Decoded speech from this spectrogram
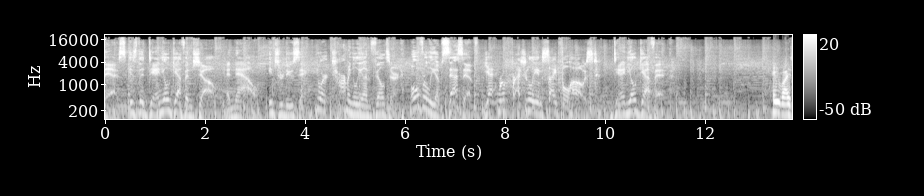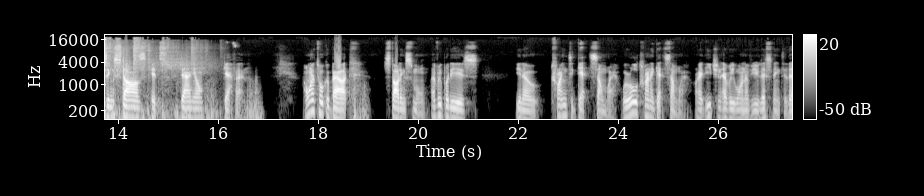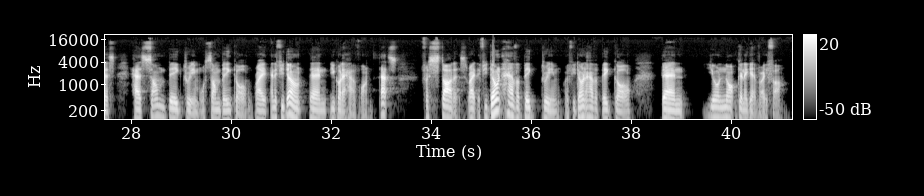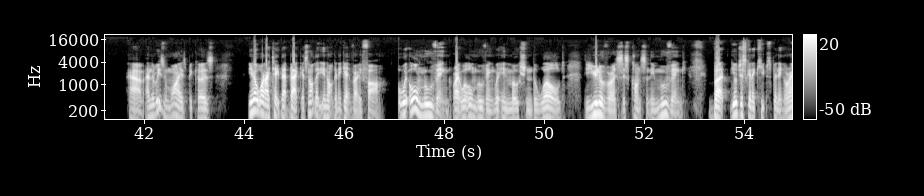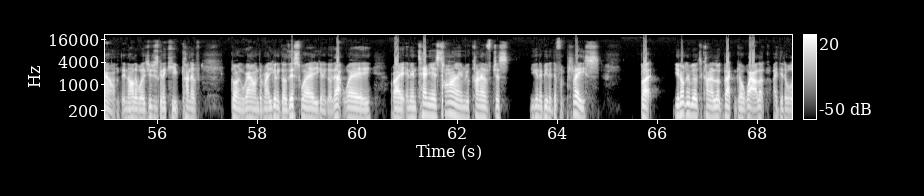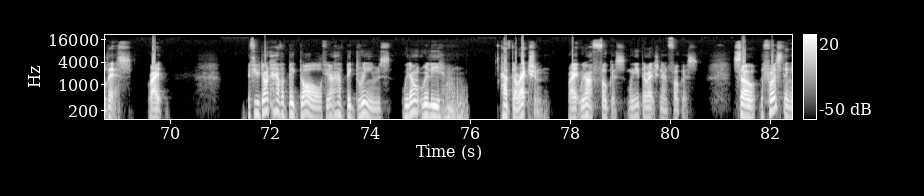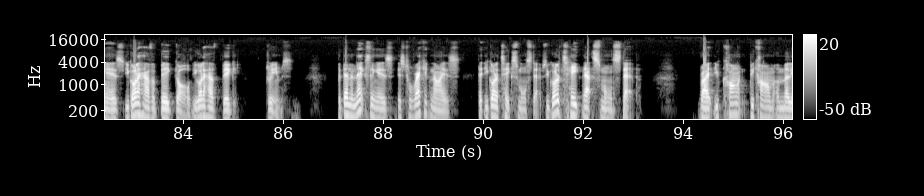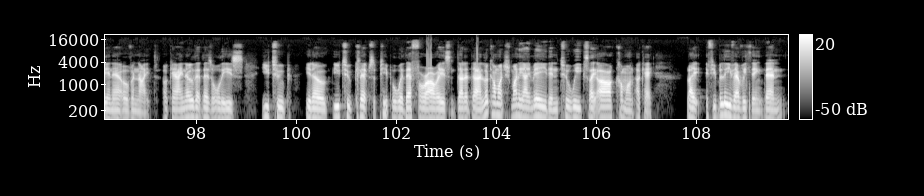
This is the Daniel Gefen Show. And now, introducing your charmingly unfiltered, overly obsessive, yet refreshingly insightful host, Daniel Gefen. Hey, rising stars, it's Daniel Gefen. I want to talk about starting small. Everybody is, you know, trying to get somewhere. We're all trying to get somewhere, right? Each and every one of you listening to this has some big dream or some big goal, right? And if you don't, then you got to have one. That's for starters, right? If you don't have a big dream, or if you don't have a big goal, then you're not going to get very far. Um, and the reason why is because, you know what, I take that back. It's not that you're not going to get very far. We're all moving, right? We're all moving. We're in motion. The world, the universe is constantly moving, but you're just going to keep spinning around. In other words, you're just going to keep kind of going round and round. You're going to go this way, you're going to go that way, right? And in 10 years' time, you're kind of just, you're going to be in a different place, but you're not going to be able to kind of look back and go, wow, look, I did all this, right? If you don't have a big goal, if you don't have big dreams, we don't really have direction, right? We don't have focus. We need direction and focus. So the first thing is you got to have a big goal. You got to have big dreams. But then the next thing is is to recognize that you've got to take small steps. You've got to take that small step. Right? You can't become a millionaire overnight. Okay? I know that there's all these YouTube, you know, YouTube clips of people with their Ferraris and da da da. Look how much money I made in 2 weeks. Like, oh, come on. Okay. Like if you believe everything then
